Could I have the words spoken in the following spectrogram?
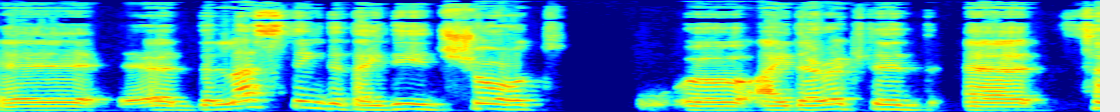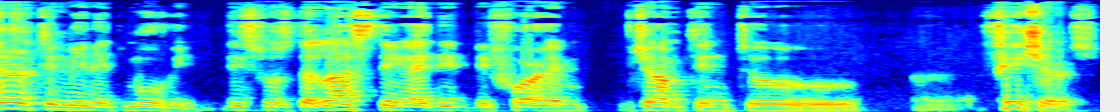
Uh, uh, the last thing that I did short. Uh, I directed a 30 minute movie. This was the last thing I did before I jumped into features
